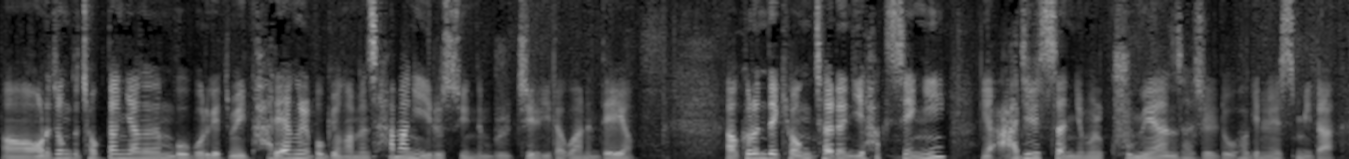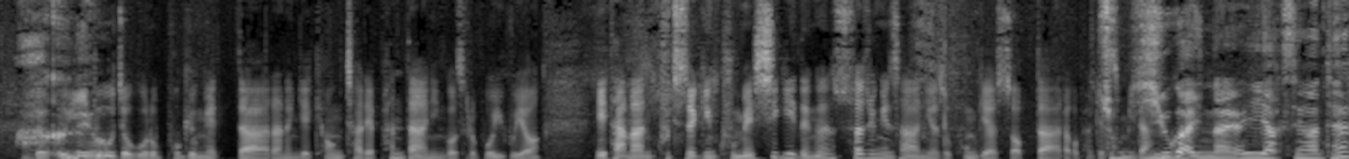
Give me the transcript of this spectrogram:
어, 어느 정도 적당량은 뭐 모르겠지만 이 다량을 복용하면 사망에 이를 수 있는 물질이라고 하는데요. 아, 그런데 경찰은 이 학생이 아질산염을 구매한 사실도 확인을 했습니다. 아, 그 의도적으로 복용했다라는 게 경찰의 판단인 것으로 보이고요. 다만 구체적인 구매 시기 등은 수사 중인 사안이어서 공개할 수 없다라고 밝혔습니다. 이유가 있나요, 이 학생한테?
